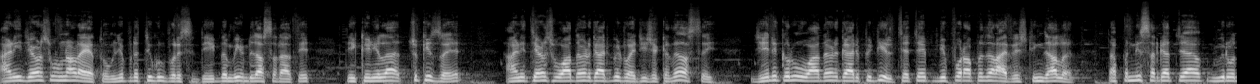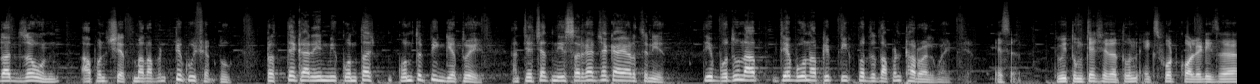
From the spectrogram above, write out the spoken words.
आणि ज्यावेळेस उन्हाळा येतो म्हणजे प्रतिकूल परिस्थिती एकदम हीट जास्त राहते. ती केळीला चुकीचं आहे आणि त्यावेळेस वादळ गारपीट व्हायची शक्यता असते. जेणेकरून वादळ गारपीट येईल त्याच्या बिफोर आपलं जर हार्वेस्टिंग झालं तर आपण निसर्गाच्या विरोधात जाऊन आपण शेतमाल आपण टिकू शकतो. प्रत्येकाने मी कोणता कोणतं पीक घेतो आहे आणि त्याच्यात निसर्गाच्या काय अडचणी आहेत ते बघून आप ते बघून आपली पीक पद्धत आपण ठरवायला पाहिजे. येस सर तुम्ही तुमच्या शेतातून एक्सपोर्ट क्वालिटीचा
